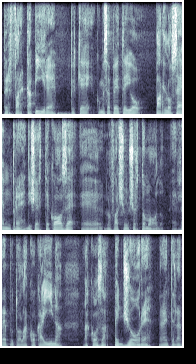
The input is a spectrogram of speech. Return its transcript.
per far capire, perché come sapete io parlo sempre di certe cose e lo faccio in un certo modo e reputo la cocaina la cosa peggiore, veramente la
